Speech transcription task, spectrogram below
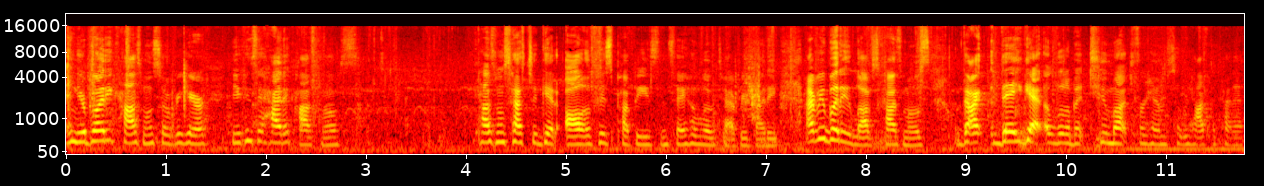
And your buddy Cosmos over here. You can say hi to Cosmos. Cosmos has to get all of his puppies and say hello to everybody. Everybody loves Cosmos. That they get a little bit too much for him, so we have to kind of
